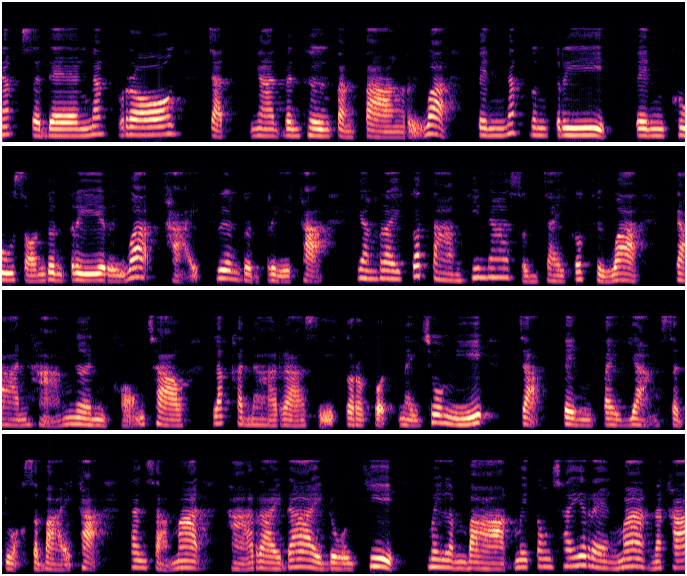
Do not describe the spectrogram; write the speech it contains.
นักแสดงนักร้อง จัดงานบันเทิงต่างๆ หรือว่าเป็นนักดนตรี เป็นครูสอนดนตรี หรือว่าขายเครื่องดนตรีค่ะ อย่างไรก็ตามที่น่าสนใจก็คือว่าการหาเงินของชาวลัคนาราศีกรกฎในช่วงนี้ จะ เป็นไปอย่างสะดวกสบายค่ะ ท่านสามารถหารายได้โดยที่ไม่ลำบากไม่ต้องใช้แรงมากนะคะ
